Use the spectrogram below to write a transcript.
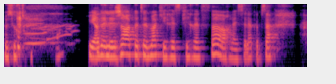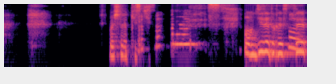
me suis retrouvée. Regardez les gens à côté de moi qui respiraient fort, là, c'est là comme ça. Moi, je suis là, qu'est-ce qui se passe? On me disait de rester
